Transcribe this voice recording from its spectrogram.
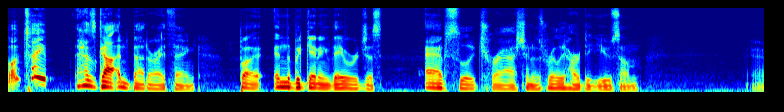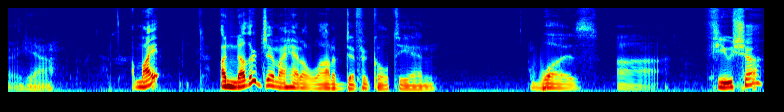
Bug type has gotten better, I think, but in the beginning they were just absolutely trash, and it was really hard to use them. Uh, yeah, my another gym I had a lot of difficulty in was uh, Fuchsia,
